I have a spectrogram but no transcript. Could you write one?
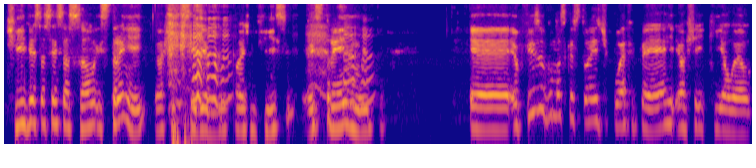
Tive essa sensação, estranhei. Eu achei que seria muito mais difícil. Eu estranhei Aham. muito. É, eu fiz algumas questões, tipo FPR, eu achei que a UEL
